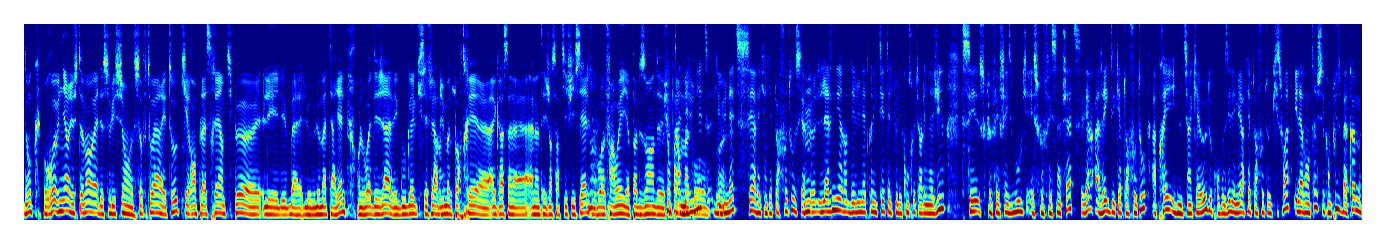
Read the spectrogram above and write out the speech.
Donc revenir justement ouais, des solutions euh, software et tout qui remplaceraient un petit peu euh, les, les- bah, le, le matériel. On le voit déjà avec Google qui sait faire du mode portrait euh, grâce à à l'intelligence artificielle. Enfin oui, il y a pas besoin de Puis on capteur parlait des macro. lunettes. Les Ouais. lunettes, c'est avec un capteur photo. C'est-à-dire Mm. que l'avenir des lunettes connectées telles que les constructeurs l'imaginent, c'est ce que fait Facebook et ce que fait Snapchat, c'est-à-dire avec des capteurs photo. Après, il ne tient qu'à eux de proposer les meilleurs capteurs photo qui soient. Et l'avantage, c'est qu'en plus, bah, comme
